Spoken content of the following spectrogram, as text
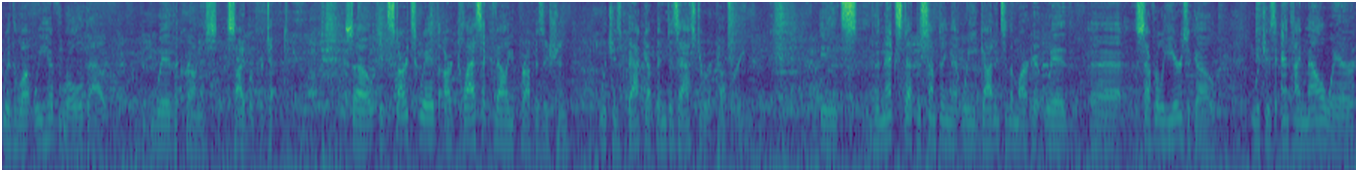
with what we have rolled out with Acronis Cyber Protect. So it starts with our classic value proposition, which is backup and disaster recovery. It's the next step is something that we got into the market with uh, several years ago, which is anti-malware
